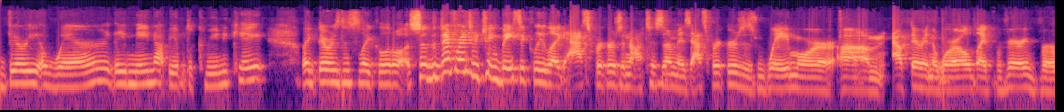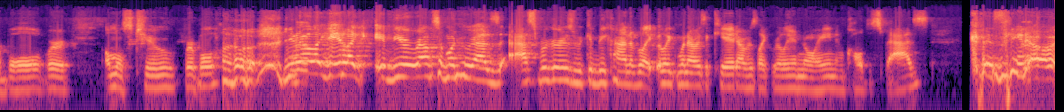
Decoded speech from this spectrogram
very aware. They may not be able to communicate. Like there was this like little. So the difference between basically like Asperger's and autism is Asperger's is way more um, out there in the world. Like we're very verbal. We're almost too verbal. you know, like it, like if you're around someone who has Asperger's, we could be kind of like like when I was a kid, I was like really annoying and called a spaz. Because you know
